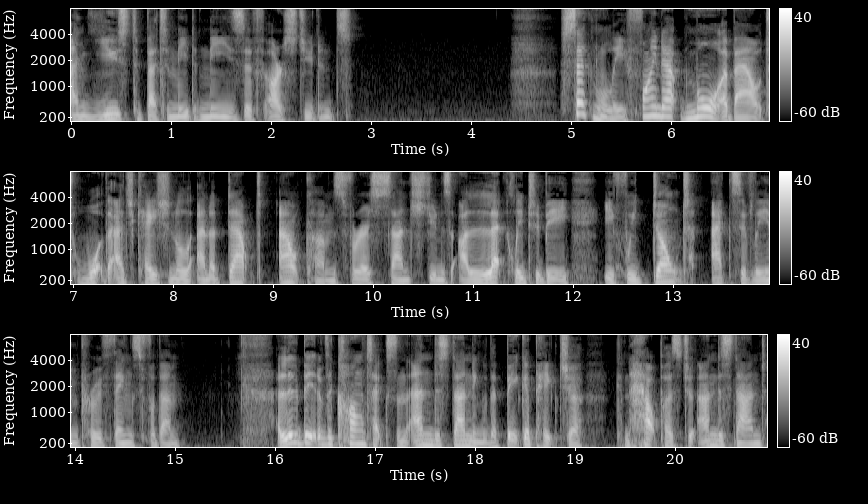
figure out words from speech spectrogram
and use to better meet the needs of our students. Secondly, find out more about what the educational and adult outcomes for our SEND students are likely to be if we don't actively improve things for them. A little bit of the context and understanding of the bigger picture can help us to understand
